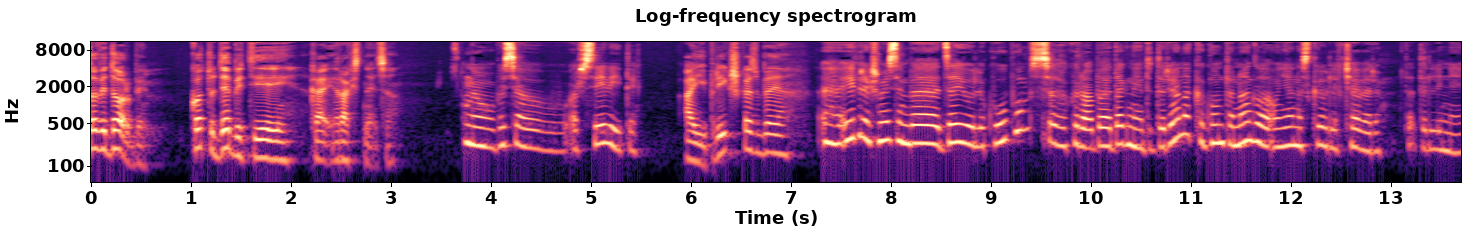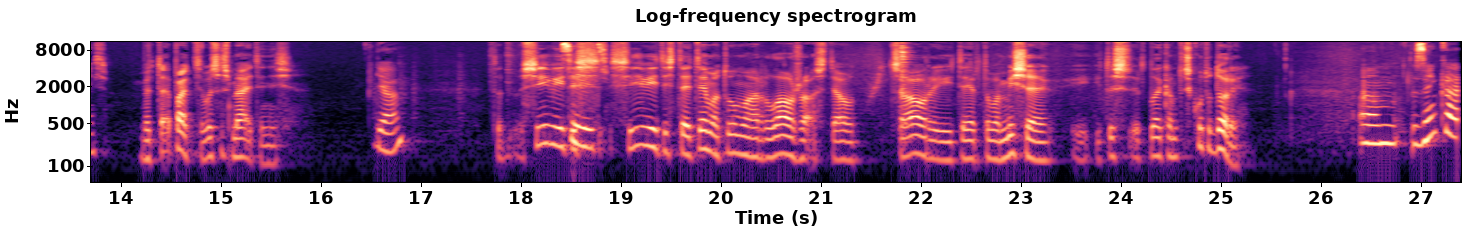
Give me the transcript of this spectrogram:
Tavi darbi. Ko tu debitēji kā rakstniece? Nu, viss jau ar sīvīti. Ai, iepriekš kas bija? Iepriekš mums bija dzējuļu kūpums, kurā bija Dagnieta Durjanaka, Gunta Nagla un Jana Skrivļa Čevere. Tātad linijas. Bet tāpat visas meitiņas. Jā. Tad sīvītis, sīvītis te tēma tomēr laužās tev cauri, te ir tava misē, tas ir, laikam, tas, ko tu dari? Um, Zini, kā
